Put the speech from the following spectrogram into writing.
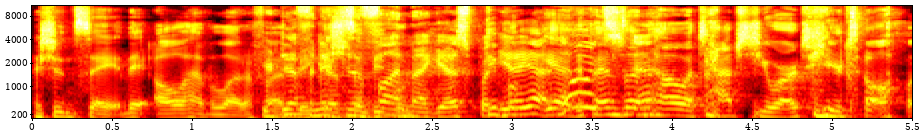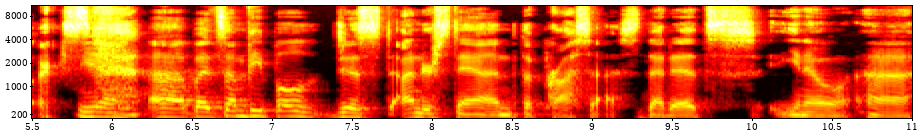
I shouldn't say they all have a lot of fun. Your definition of people, fun, I guess, but people, yeah, yeah. yeah no, it depends on yeah. how attached you are to your dollars. Yeah. Uh, but some people just understand the process that it's, you know, uh,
